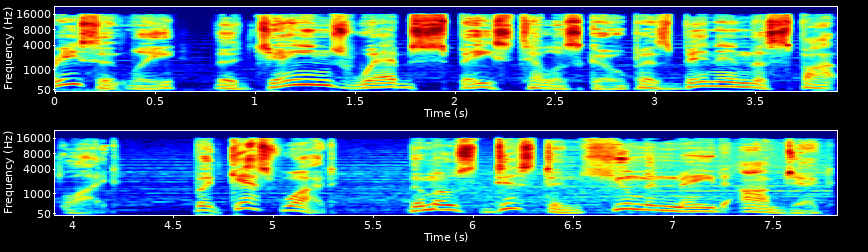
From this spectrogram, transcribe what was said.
Recently, the James Webb Space Telescope has been in the spotlight. But guess what? The most distant human-made object,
